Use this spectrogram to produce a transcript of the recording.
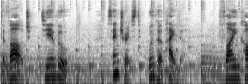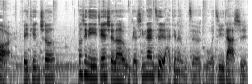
；divulge，揭露；centrist，温和派的。Flying car，飞天车。恭喜你，今天学了五个新单词，还听了五则国际大事。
